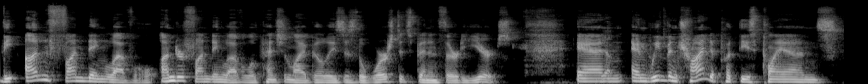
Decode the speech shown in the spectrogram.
the unfunding level, underfunding level of pension liabilities is the worst it's been in 30 years. And and we've been trying to put these plans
